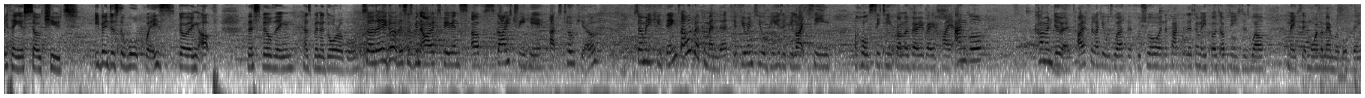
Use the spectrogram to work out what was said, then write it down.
everything is so cute. Even just the walkways going up this building has been adorable. So there you go, this has been our experience of Skytree here at Tokyo. So many cute things. I would recommend it if you're into your views, if you like seeing a whole city from a very, very high angle. Come and do it. I feel like it was worth it for sure, and the fact that there's so many photo opportunities as well makes it more of a memorable thing.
